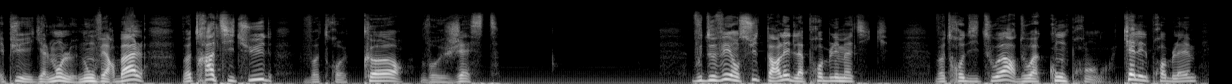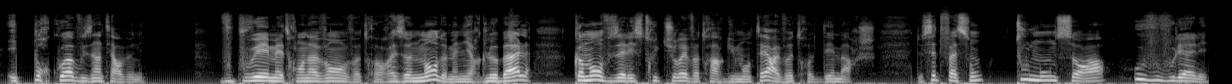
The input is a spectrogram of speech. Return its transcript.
Et puis également le non-verbal, votre attitude, votre corps, vos gestes. Vous devez ensuite parler de la problématique. Votre auditoire doit comprendre quel est le problème et pourquoi vous intervenez. Vous pouvez mettre en avant votre raisonnement de manière globale, comment vous allez structurer votre argumentaire et votre démarche. De cette façon, tout le monde saura où vous voulez aller.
